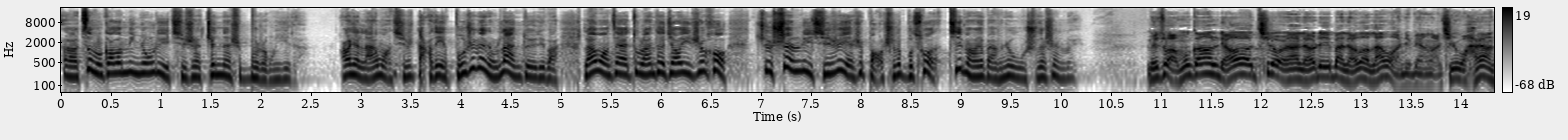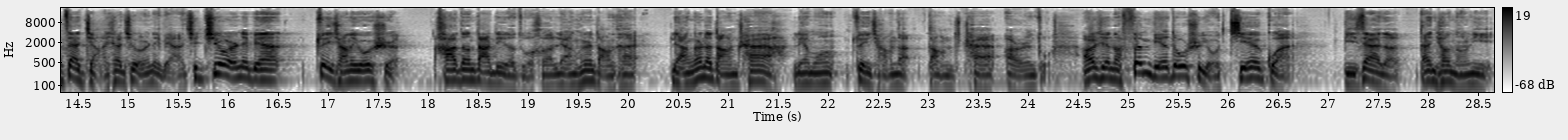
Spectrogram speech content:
呃，这么高的命中率，其实真的是不容易的。而且篮网其实打的也不是那种烂队，对吧？篮网在杜兰特交易之后，就胜率其实也是保持的不错的，基本上有百分之五十的胜率。没错，我们刚刚聊七六人啊，聊这一半聊到篮网这边了。其实我还想再讲一下七六人那边啊。其实七六人那边最强的优势，哈登大帝的组合，两个人挡拆，两个人的挡拆啊，联盟最强的挡拆二人组，而且呢，分别都是有接管比赛的单挑能力，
